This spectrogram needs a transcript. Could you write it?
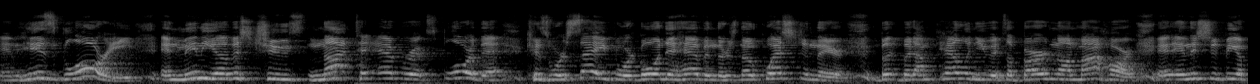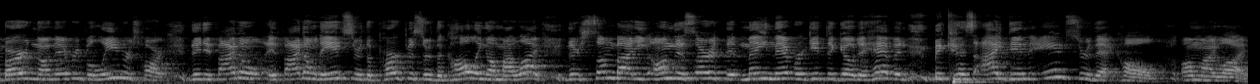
and His glory. And many of us choose not to ever explore that because we're saved, we're going to heaven. There's no question there. But, but I'm telling you, it's a burden on my heart. And, and this should be a burden on every believer's heart that if I don't if I don't answer the purpose or the calling on my life, there's somebody on this earth that may never get to go to heaven because I didn't answer that call on my life.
